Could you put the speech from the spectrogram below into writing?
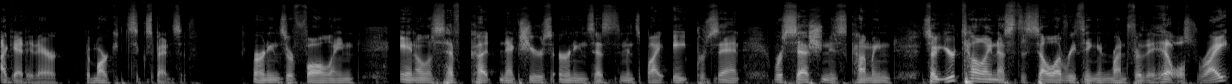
I get it, Eric. The market's expensive. Earnings are falling. Analysts have cut next year's earnings estimates by 8%. Recession is coming. So you're telling us to sell everything and run for the hills, right?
